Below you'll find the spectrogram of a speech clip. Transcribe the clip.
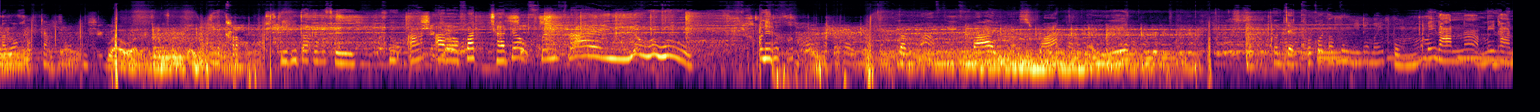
แล้วก็ขอจังสวัสดี Chegou a hora. นะครับยินดีต้อนรับสู่คืออาร์อาราฟัตชาเดลฟรีไฟว้าวว้าวว้าววันนี้นะครับกันว่าฟรีไฟสวานั่นเองส่วนแจกโค้ดก็ทำพรุ่งนี้ได้ไหมผมไม่ทันนะไม่ทัน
